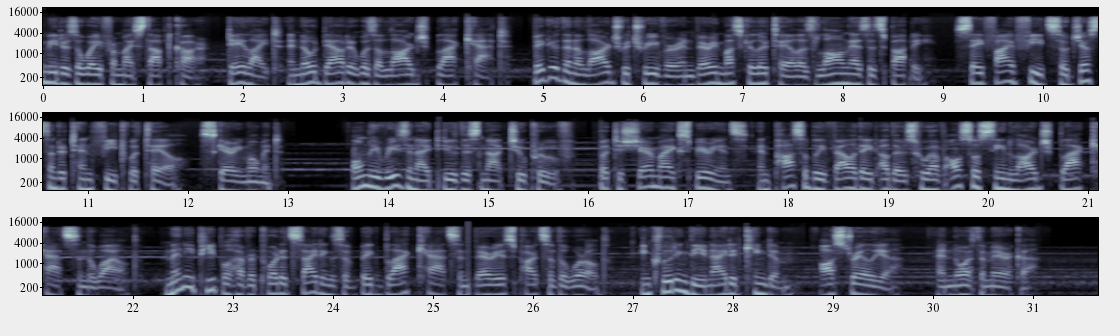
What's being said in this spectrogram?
meters away from my stopped car. Daylight, and no doubt it was a large black cat. Bigger than a large retriever and very muscular tail as long as its body. Say 5 feet, so just under 10 feet with tail. Scary moment. Only reason I do this not to prove, but to share my experience and possibly validate others who have also seen large black cats in the wild. Many people have reported sightings of big black cats in various parts of the world, including the United Kingdom, Australia, and North America.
